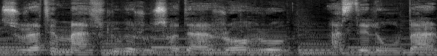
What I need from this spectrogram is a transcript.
صورت مطلوب روزها در راه رو از دل اون بر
